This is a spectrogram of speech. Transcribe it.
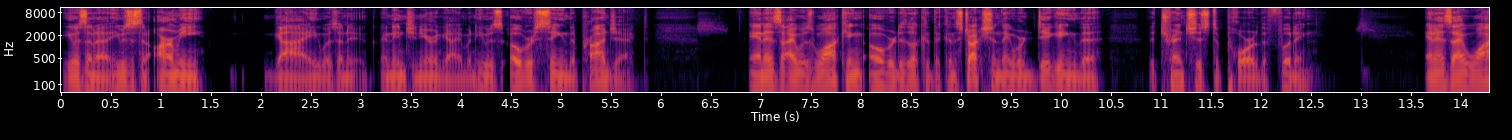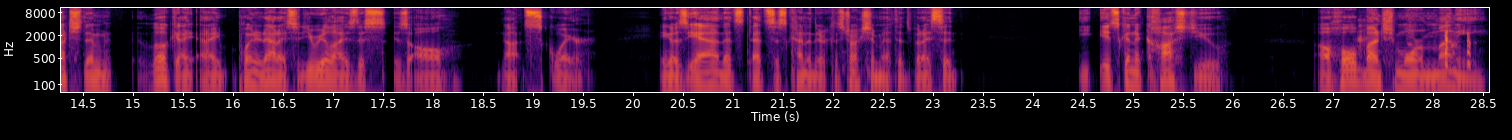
He was in a he was just an army guy. He wasn't a, an engineer guy, but he was overseeing the project. And as I was walking over to look at the construction, they were digging the the trenches to pour the footing. And as I watched them look, I, I pointed out, I said, you realize this is all not square. And he goes, yeah, that's that's just kind of their construction methods. But I said, it's going to cost you a whole bunch more money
